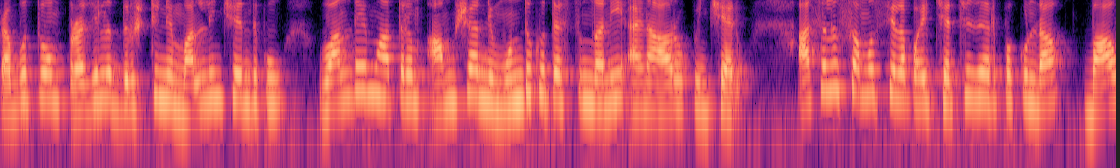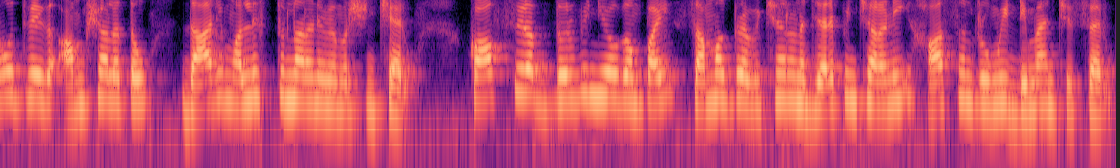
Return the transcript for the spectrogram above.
ప్రభుత్వం ప్రజల దృష్టిని మళ్లించేందుకు వందే మాత్రం అంశాన్ని ముందుకు తెస్తుందని ఆయన ఆరోపించారు అసలు సమస్యలపై చర్చ జరపకుండా భావోద్వేగ అంశాలతో దారి మళ్లిస్తున్నారని విమర్శించారు కాఫ్ సిరప్ దుర్వినియోగంపై సమగ్ర విచారణ జరిపించాలని హాసన్ రూమి డిమాండ్ చేశారు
